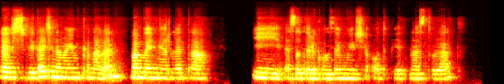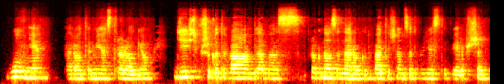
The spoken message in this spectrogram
Cześć, witajcie na moim kanale. Mam na imię Arleta i ezoteryką zajmuję się od 15 lat, głównie tarotem i astrologią. Dziś przygotowałam dla Was prognozę na rok 2021.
